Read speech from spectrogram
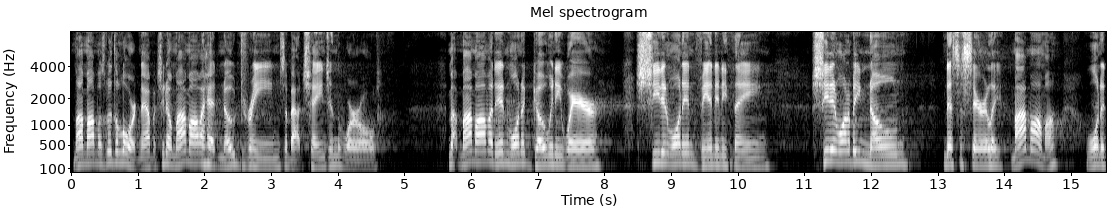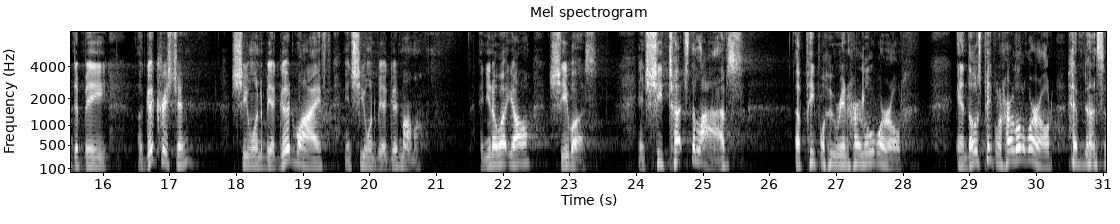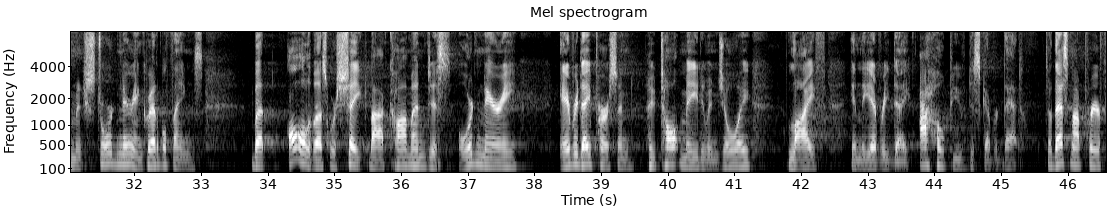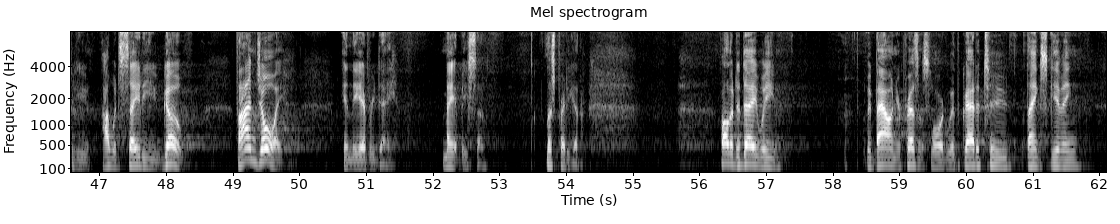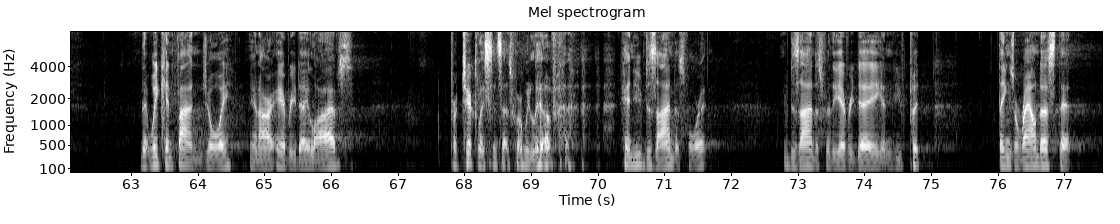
My mama's with the Lord now, but you know, my mama had no dreams about changing the world. My, my mama didn't want to go anywhere. She didn't want to invent anything. She didn't want to be known necessarily. My mama wanted to be a good Christian. She wanted to be a good wife, and she wanted to be a good mama. And you know what, y'all? She was. And she touched the lives of people who were in her little world and those people in her little world have done some extraordinary, incredible things. But all of us were shaped by a common, just ordinary, everyday person who taught me to enjoy life in the everyday. I hope you've discovered that. So that's my prayer for you. I would say to you, go, find joy in the everyday. May it be so. Let's pray together. Father, today we we bow in your presence, Lord, with gratitude, thanksgiving, that we can find joy in our everyday lives, particularly since that's where we live. and you've designed us for it. You've designed us for the everyday, and you've put things around us that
